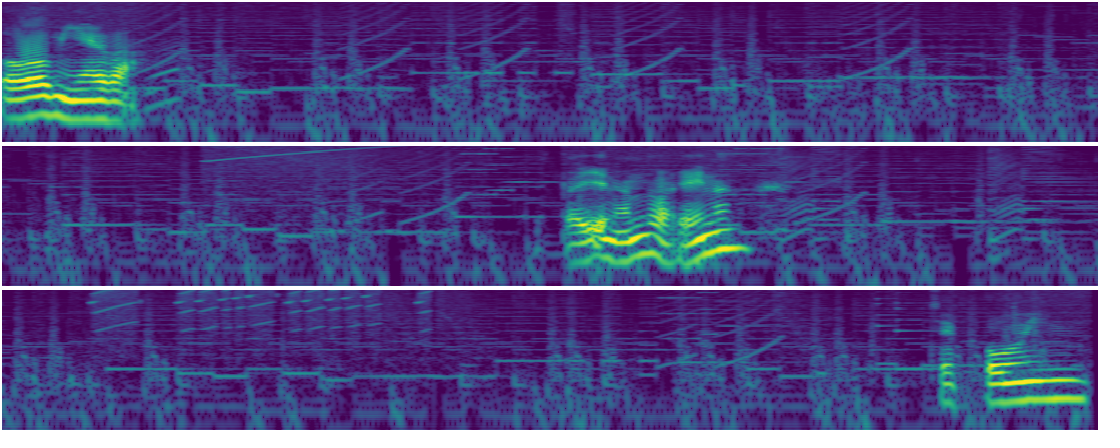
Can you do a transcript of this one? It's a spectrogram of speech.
Oh, mierda. Está llenando arena. Checkpoint.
